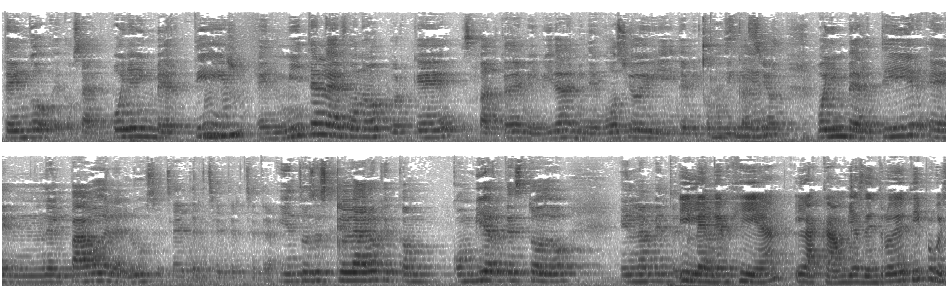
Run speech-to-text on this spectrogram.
tengo, o sea, voy a invertir en mi teléfono porque es parte de mi vida, de mi negocio y de mi comunicación. Voy a invertir en el pago de la luz, etcétera, etcétera, etcétera. Y entonces, claro que conviertes todo en la mente. Y la energía la cambias dentro de ti porque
